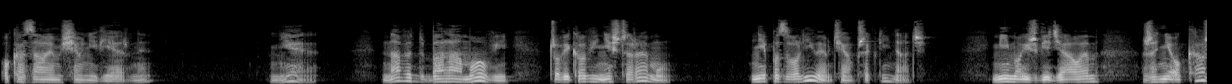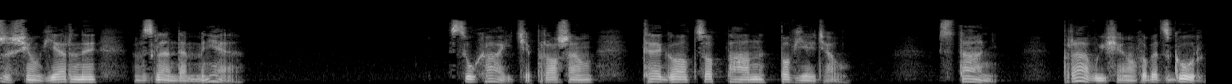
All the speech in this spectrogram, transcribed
okazałem się niewierny? Nie. Nawet Balaamowi, człowiekowi nieszczeremu, nie pozwoliłem cię przeklinać, mimo iż wiedziałem, że nie okażesz się wierny względem mnie. Słuchajcie, proszę, tego, co Pan powiedział. Stań, prawuj się wobec gór.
